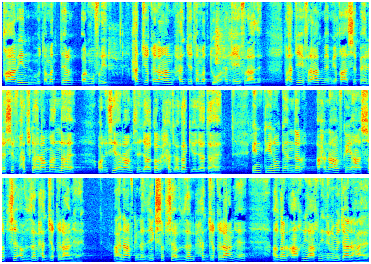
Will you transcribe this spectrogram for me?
قارن، متمتع اور مفرد۔ حج قران حج تمتو اور حج افراد۔ تو حج افراد میں مقاص سے پہلے صرف حج کا حرام باندھنا ہے اور اسی حرام سے جا کر حج ادا کیا جاتا ہے۔ ان تینوں کے اندر احناف کے یہاں سب سے افضل حج قران ہے۔ احناف کے نزدیک سب سے افضل حج قران ہے۔ اگر آخری آخری دنوں میں جا رہا ہے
